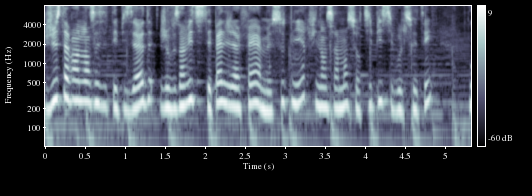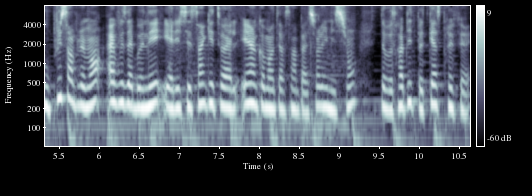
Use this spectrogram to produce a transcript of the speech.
Juste avant de lancer cet épisode, je vous invite si ce n'est pas déjà fait à me soutenir financièrement sur Tipeee si vous le souhaitez, ou plus simplement à vous abonner et à laisser 5 étoiles et un commentaire sympa sur l'émission de votre appli de podcast préféré.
